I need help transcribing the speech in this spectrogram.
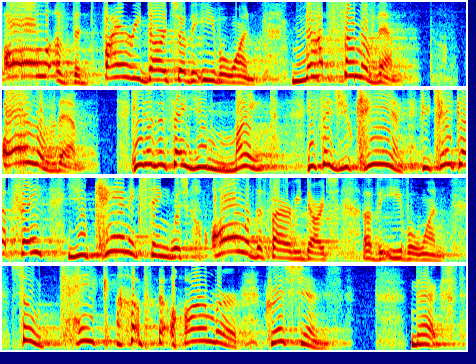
all of the fiery darts of the evil one. Not some of them, all of them. He doesn't say you might. He says you can. If you take up faith, you can extinguish all of the fiery darts of the evil one. So take up the armor, Christians. Next,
